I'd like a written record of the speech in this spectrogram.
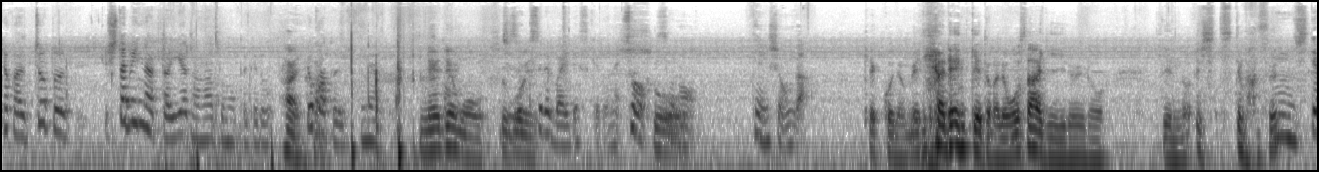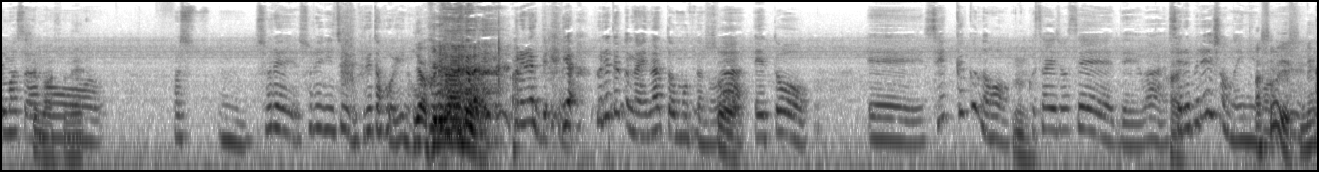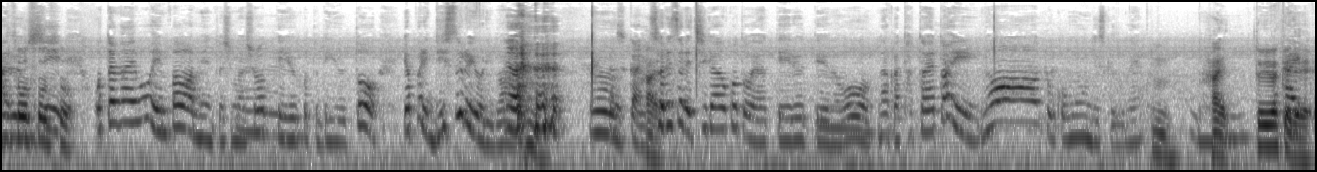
だからちょっと下火になったら嫌だなと思ったけど、はい。よかったですね。ねでもす持ごい。続すればいいですけどね。そう。そうのテンションが。結構でもメディア連携とかで大騒ぎいろいろっていうのえ知ってます、うん知ってますあのあすうん。それそれについて触れた方がいいのいや触れない 触れなくていや触れたくないなと思ったのはえっ、とえーせっかくのうん。国際女性デーははい。セレブレーションの意味もあそうですね。あるしそうそうそう。お互いをエンパワーメントしましょうっていうことで言うとやっぱりディスるよりは、うん。確かに。はい。それぞれ違うことをやっているっていうのをなんか称えたいなとか思うんですけどね。うん。はい。というわけで、はい。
